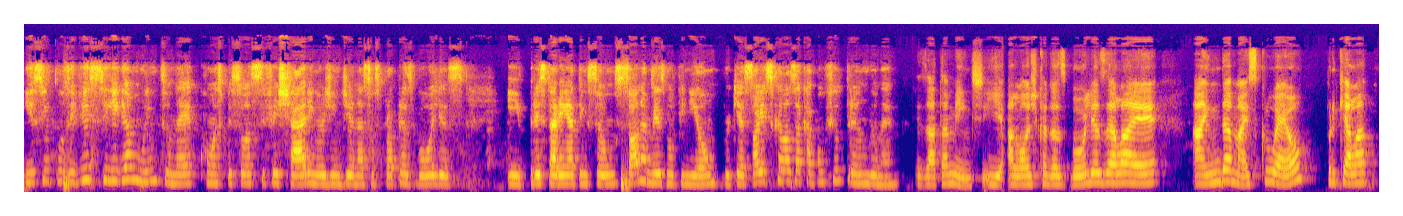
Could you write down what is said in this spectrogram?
Isso, inclusive, se liga muito, né, com as pessoas se fecharem hoje em dia nessas próprias bolhas e prestarem atenção só na mesma opinião, porque é só isso que elas acabam filtrando, né? Exatamente. E a lógica das bolhas, ela é ainda mais cruel, porque ela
